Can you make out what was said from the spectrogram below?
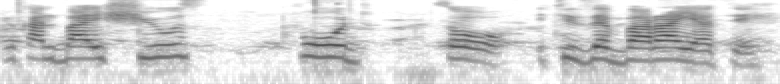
you can buy shoes, food. So it is a variety.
